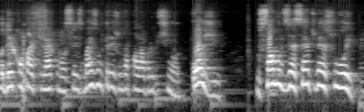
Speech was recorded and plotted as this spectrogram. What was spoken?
poder compartilhar com vocês mais um trecho da palavra do Senhor. Hoje, o Salmo 17, verso 8.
